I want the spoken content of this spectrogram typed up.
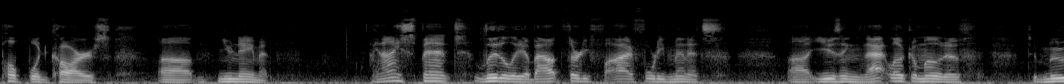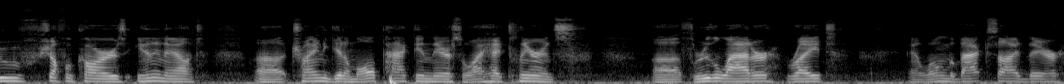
pulpwood cars, uh, you name it. And I spent literally about 35, 40 minutes uh, using that locomotive to move shuffle cars in and out, uh, trying to get them all packed in there so I had clearance uh, through the ladder, right, and along the back side there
